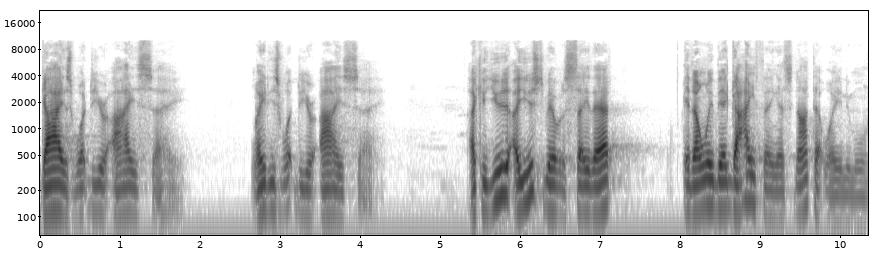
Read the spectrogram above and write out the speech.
Guys, what do your eyes say? Ladies, what do your eyes say? I, could use, I used to be able to say that. It'd only be a guy thing. It's not that way anymore.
